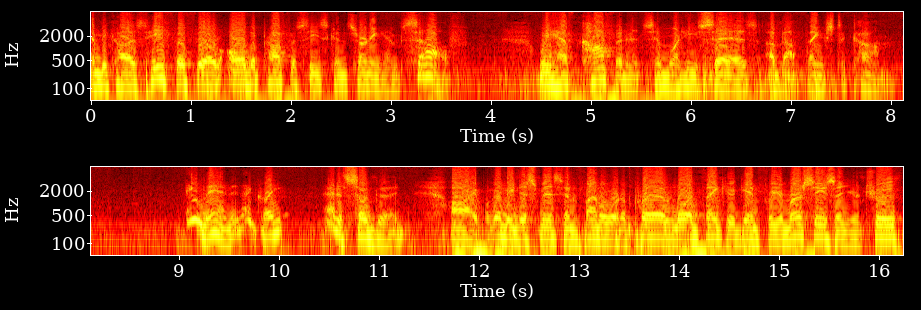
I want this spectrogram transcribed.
And because he fulfilled all the prophecies concerning himself, we have confidence in what he says about things to come. Amen. Isn't that great? That is so good. All right, we're going to be dismissed in a final word of prayer. Lord, thank you again for your mercies and your truth.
